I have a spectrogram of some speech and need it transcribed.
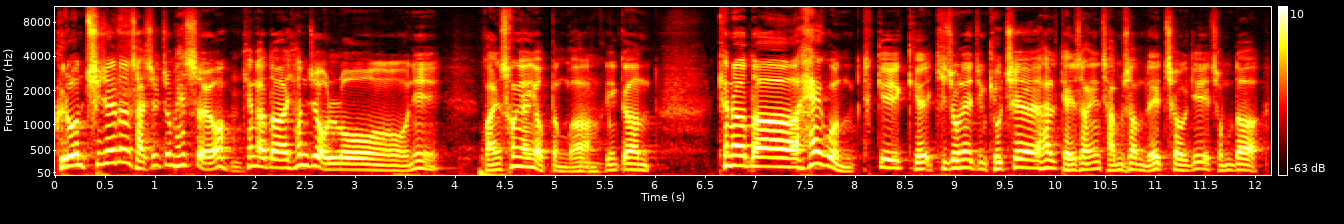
그런 취재는 사실 좀 했어요. 음. 캐나다 현지 언론이 과연 성향이 음. 어떤가. 그러니까 캐나다 해군 특히 게- 기존에 지금 교체할 대상인 잠수함 네 척이 전부 다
